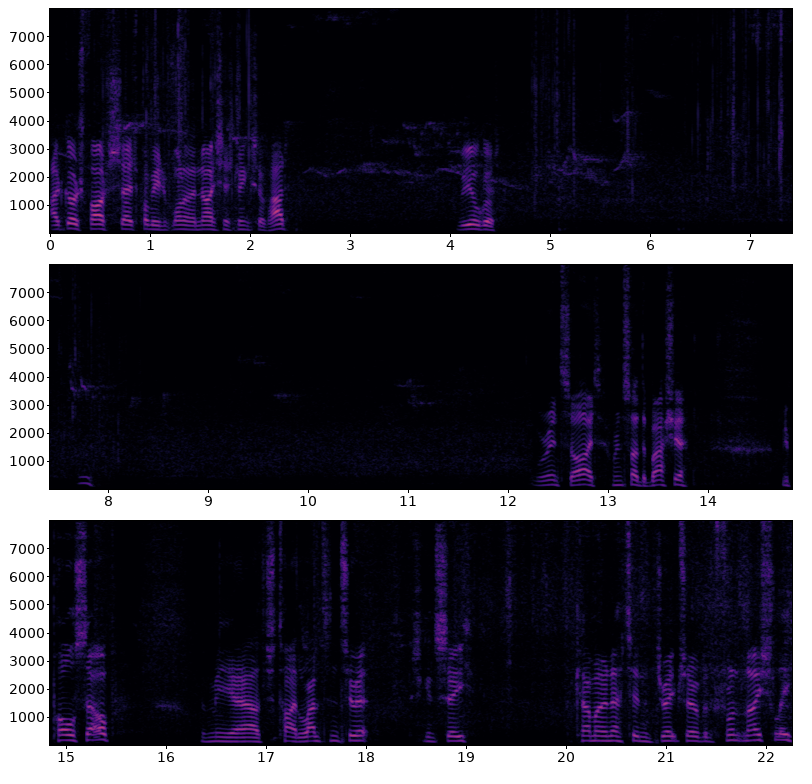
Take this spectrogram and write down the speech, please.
I'd go as far as to say it's probably one of the nicest drinks I've had. Real good. Inside, we're inside the bash here. My pole set up with me, uh, just tied a lantern to it, as you can see. The camo netting drapes over the front nicely.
